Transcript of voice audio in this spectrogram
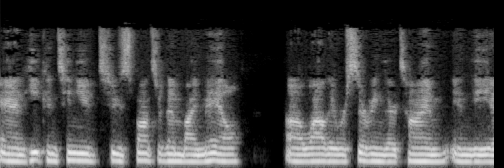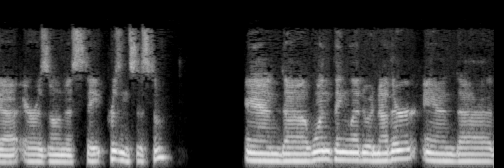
and he continued to sponsor them by mail while they were serving their time in the Arizona state prison system. And uh, one thing led to another, and uh,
